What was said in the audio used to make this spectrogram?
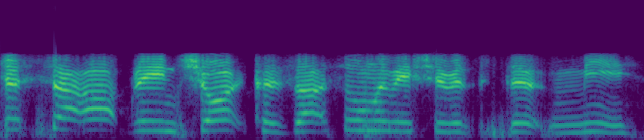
just sit up rain short because that's the only way she would do it with me.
